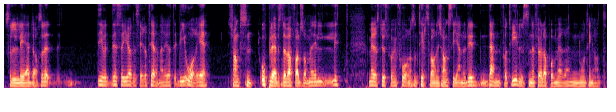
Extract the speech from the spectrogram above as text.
som leder. Så det, det det som gjør det så irriterende, er at de i år er sjansen. Oppleves det i hvert fall som. Men litt mer i stuss på om vi får en sånn tilsvarende sjanse igjen. Og det er den fortvilelsen jeg føler på mer enn noen ting annet.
